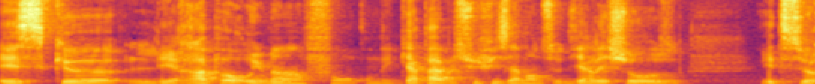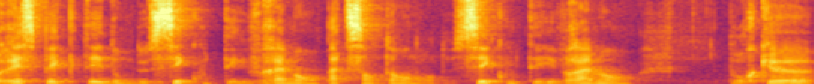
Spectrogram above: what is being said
Est-ce que les rapports humains font qu'on est capable suffisamment de se dire les choses et de se respecter, donc de s'écouter vraiment, pas de s'entendre, de s'écouter vraiment, pour que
